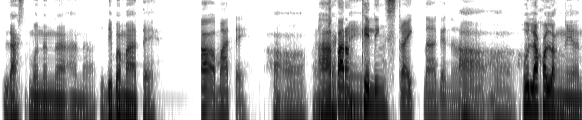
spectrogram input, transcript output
last mo na na ano, 'di ba mate? Oo, mate. Oo, Ah, parang checkmate. killing strike na, gano'n. Ah, ah. hula ko lang ngayon.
